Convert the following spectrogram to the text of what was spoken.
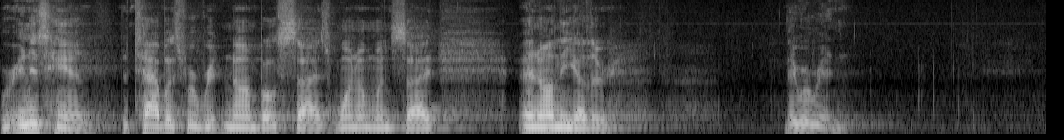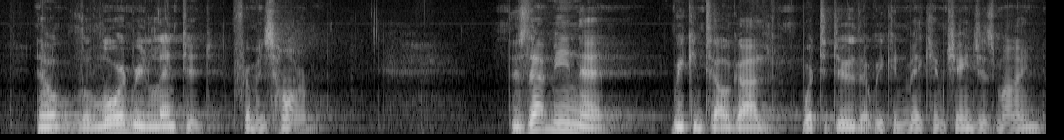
were in his hand. The tablets were written on both sides, one on one side and on the other, they were written. Now, the Lord relented from his harm. Does that mean that we can tell God what to do, that we can make him change his mind?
